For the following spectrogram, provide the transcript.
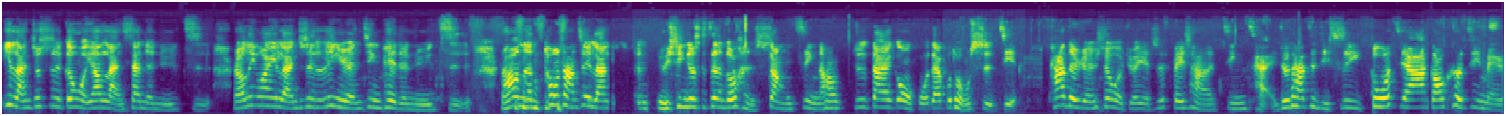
一栏就是跟我一样懒散的女子，然后另外一栏就是令人敬佩的女子。然后呢，通常这栏女性就是真的都很上进，然后就是大概跟我活在不同世界。她的人生我觉得也是非常的精彩，就是她自己是多家高科技美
